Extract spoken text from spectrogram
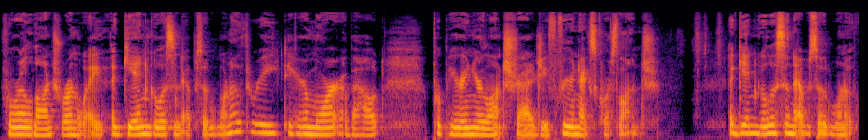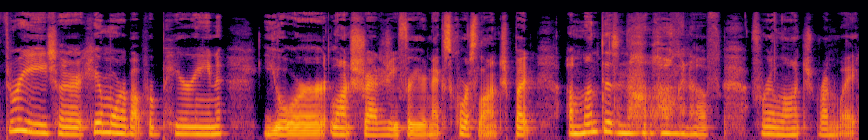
for a launch runway. Again, go listen to episode 103 to hear more about preparing your launch strategy for your next course launch. Again, go listen to episode 103 to hear more about preparing your launch strategy for your next course launch. But a month is not long enough for a launch runway.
